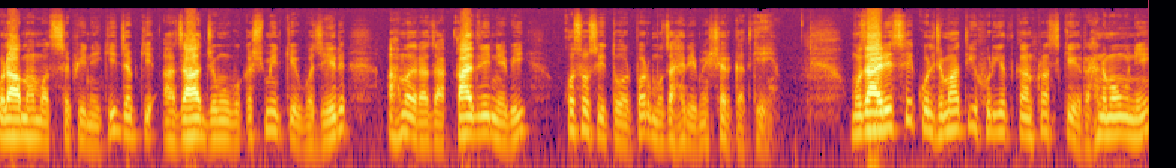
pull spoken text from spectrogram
غلام محمد صفی نے کی، جبکہ آزاد جموں و کشمیر کے وزیر احمد رضا قادری نے بھی خصوصی طور پر مظاہرے میں شرکت کی۔ مظاہرے سے کل جماعتی حریت کانفرنس کے رہنماؤں نے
